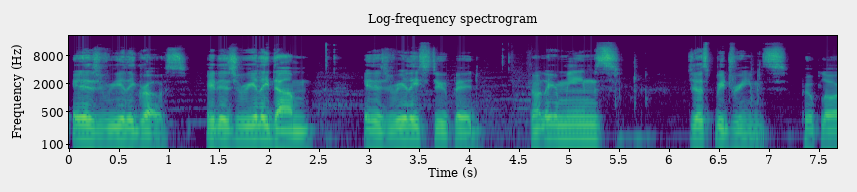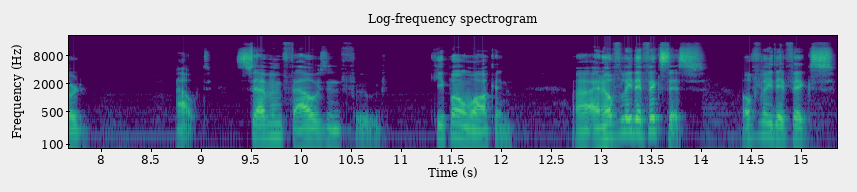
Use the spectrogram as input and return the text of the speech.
It is really gross. It is really dumb. It is really stupid. Don't let your memes just be dreams. Poop Lord, out. 7,000 food. Keep on walking. Uh, and hopefully they fix this. Hopefully they fix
